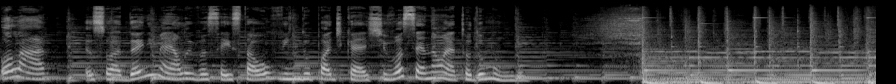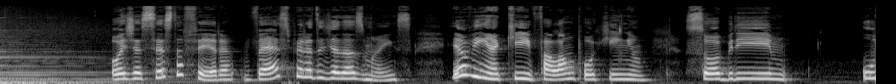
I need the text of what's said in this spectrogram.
Olá, eu sou a Dani Mello e você está ouvindo o podcast Você Não É Todo Mundo. Hoje é sexta-feira, véspera do Dia das Mães. Eu vim aqui falar um pouquinho sobre o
